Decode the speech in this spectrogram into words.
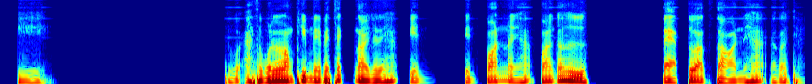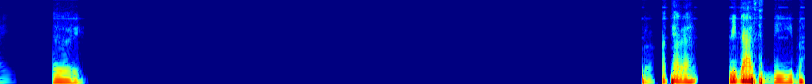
โอเคสมมุติอ่าสมมติเราลองพิมพ์อะไรไปสักหน่อยก็ได้ครับเปลี่ยนเปลี่ยนฟอนต์หน่อยครับฟอนต์ก็คือแบบตัวอักษรนะครับแล้วก็ใช้เลยเขาใช้อะไรวิลาสินีปล่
